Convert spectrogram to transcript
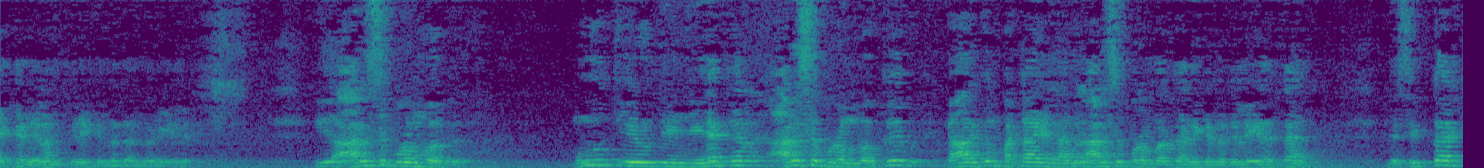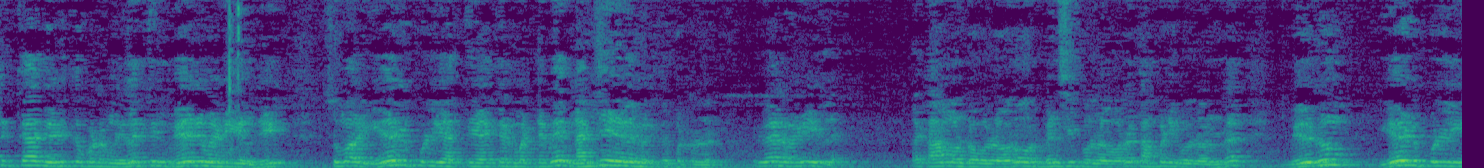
ஏக்கர் நிலம் இருக்கின்றது அந்த வகையில். இது அரசு புறம்போக்கு. முன்னூத்தி எழுபத்தி அஞ்சு ஏக்கர் அரசு புறம்போக்கு. யாருக்கும் பட்டா இல்லாமல் அரசு புறம்போக்கா இருக்கிற நிலையில தான் இந்த சிப்காட்டுக்காக எடுக்கப்படும் நிலத்தின் வேறு வழியின்றி சுமார் ஏழு புள்ளி பத்து ஏக்கர் மட்டுமே நஞ்சை நிலம் எடுக்கப்பட்டுள்ளது. வேற வழி இல்லை. காம்பவுண்ட் உள்ளவரோ ஒரு பென்சிக் உள்ளவரோ கம்பெனிக்கு உள்ளவர்கள் வெறும் ஏழு புள்ளி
